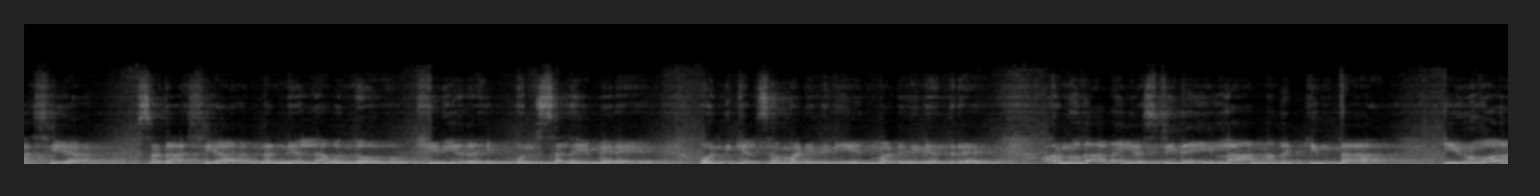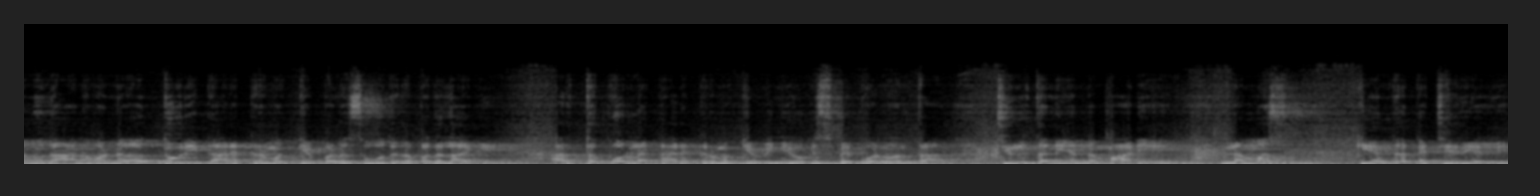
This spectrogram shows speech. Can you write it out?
ಆಶಯ ಸದಾಶಯ ನನ್ನೆಲ್ಲ ಒಂದು ಹಿರಿಯರ ಒಂದು ಸಲಹೆ ಮೇಲೆ ಒಂದು ಕೆಲಸ ಮಾಡಿದ್ದೀನಿ. ಏನು ಮಾಡಿದ್ದೀನಿ ಅಂದರೆ, ಅನುದಾನ ಎಷ್ಟಿದೆ ಇಲ್ಲ ಅನ್ನೋದಕ್ಕಿಂತ ಇರುವ ಅನುದಾನವನ್ನು ಅದ್ದೂರಿ ಕಾರ್ಯಕ್ರಮಕ್ಕೆ ಬಳಸುವುದರ ಬದಲಾಗಿ ಅರ್ಥಪೂರ್ಣ ಕಾರ್ಯಕ್ರಮಕ್ಕೆ ವಿನಿಯೋಗಿಸಬೇಕು ಅನ್ನುವಂಥ ಚಿಂತನೆಯನ್ನು ಮಾಡಿ ನಮ್ಮ ಕೇಂದ್ರ ಕಚೇರಿಯಲ್ಲಿ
